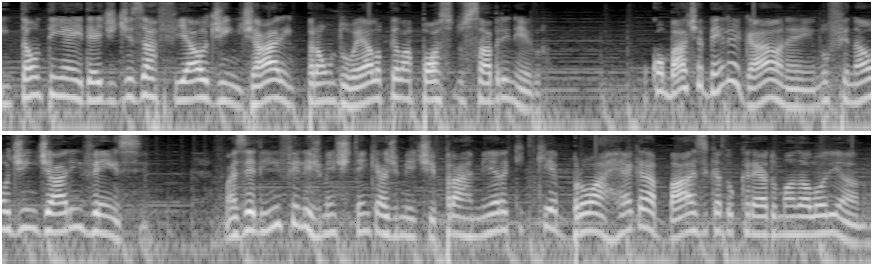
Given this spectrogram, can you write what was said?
então tem a ideia de desafiar o Din Djarin para um duelo pela posse do Sabre Negro. O combate é bem legal, né? E no final o Din Djarin vence. Mas ele infelizmente tem que admitir para Armeira que quebrou a regra básica do credo mandaloriano.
